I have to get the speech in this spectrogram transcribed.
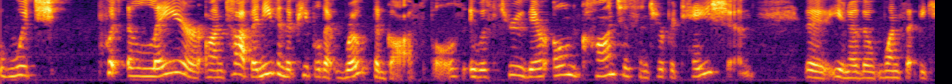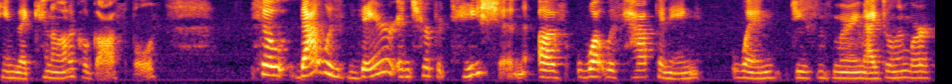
which put a layer on top and even the people that wrote the gospels it was through their own conscious interpretation the you know the ones that became the canonical gospels. So that was their interpretation of what was happening when jesus and mary magdalene were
